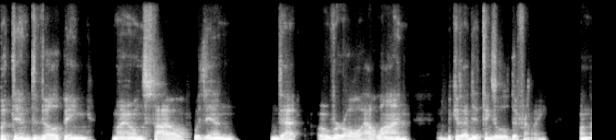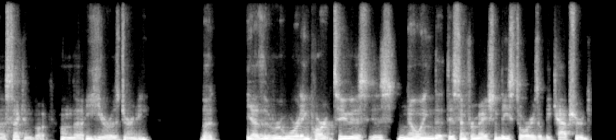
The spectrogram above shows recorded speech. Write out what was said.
but then developing my own style within that overall outline because I did things a little differently on the second book on the e-heroes journey. But yeah, the rewarding part too is is knowing that this information, these stories will be captured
